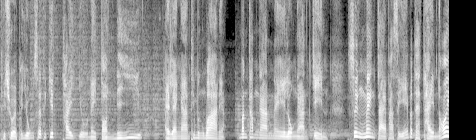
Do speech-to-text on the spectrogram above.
ที่ช่วยพยุงเศรษฐกิจไทยอยู่ในตอนนี้ ไอแรงงานที่มึงว่าเนี่ยมันทำงานในโรงงานจีน ซึ่งแม่งจ่ายภาษีให้ประเทศไทยน้อย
